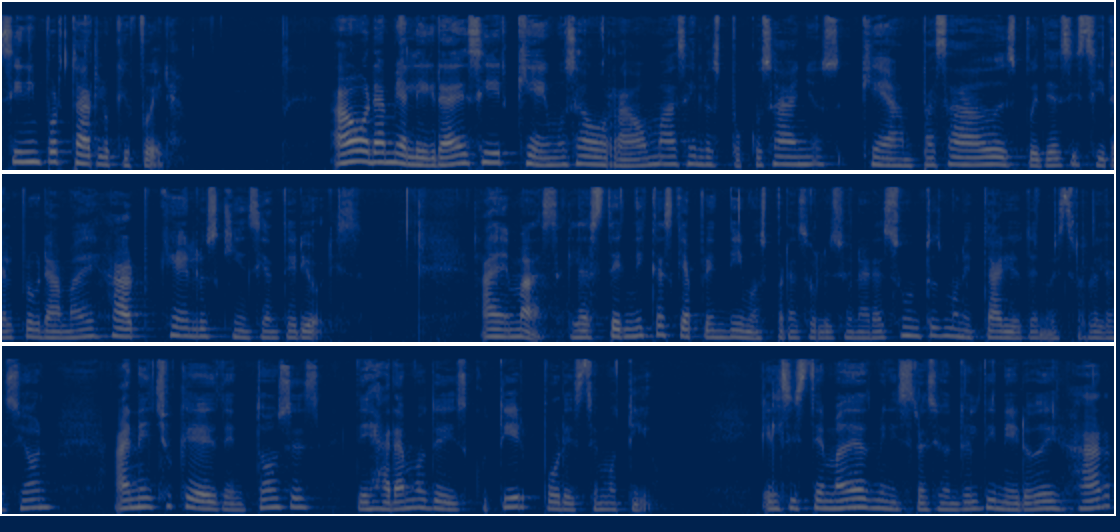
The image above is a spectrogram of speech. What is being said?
sin importar lo que fuera. Ahora me alegra decir que hemos ahorrado más en los pocos años que han pasado después de asistir al programa de HARP que en los 15 anteriores. Además, las técnicas que aprendimos para solucionar asuntos monetarios de nuestra relación han hecho que desde entonces dejáramos de discutir por este motivo. El sistema de administración del dinero de HARP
